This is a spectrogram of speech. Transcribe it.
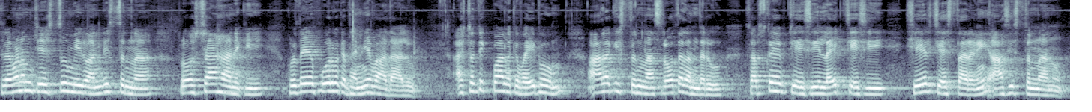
శ్రవణం చేస్తూ మీరు అందిస్తున్న ప్రోత్సాహానికి హృదయపూర్వక ధన్యవాదాలు. అష్టదిక్పాలక వైభవం ఆలకిస్తున్న శ్రోతలందరూ సబ్స్క్రైబ్ చేసి లైక్ చేసి షేర్ చేస్తారని ఆశిస్తున్నాను.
